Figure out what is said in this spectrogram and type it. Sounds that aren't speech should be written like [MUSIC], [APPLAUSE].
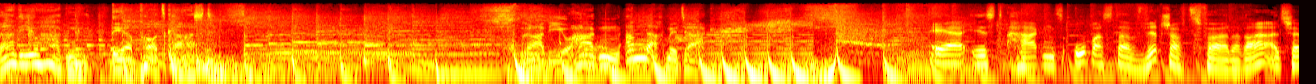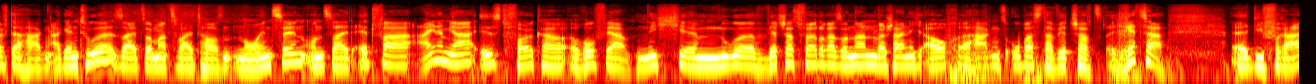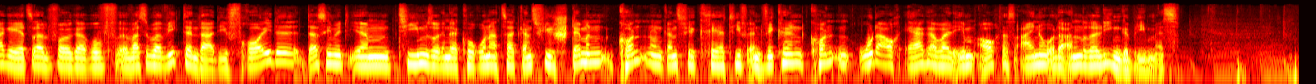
Radio Hagen, der Podcast. Radio Hagen am Nachmittag. Er ist Hagens oberster Wirtschaftsförderer als Chef der Hagen Agentur seit Sommer 2019 und seit etwa einem Jahr ist Volker Ruff ja nicht ähm, nur Wirtschaftsförderer, sondern wahrscheinlich auch äh, Hagens oberster Wirtschaftsretter. Äh, die Frage jetzt an Volker Ruff, äh, was überwiegt denn da? Die Freude, dass Sie mit Ihrem Team so in der Corona-Zeit ganz viel stemmen konnten und ganz viel kreativ entwickeln konnten oder auch Ärger, weil eben auch das eine oder andere liegen geblieben ist?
